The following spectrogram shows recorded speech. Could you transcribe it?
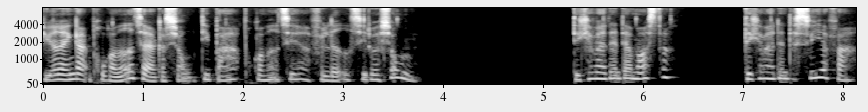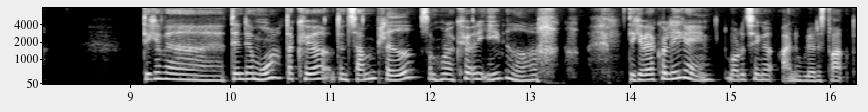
Dyrene er ikke engang programmeret til aggression. De er bare programmeret til at forlade situationen. Det kan være den der moster. Det kan være den der svigerfar. Det kan være den der mor, der kører den samme plade, som hun har kørt i evigheder. Det kan være kollegaen, hvor du tænker, ej, nu bliver det stramt.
